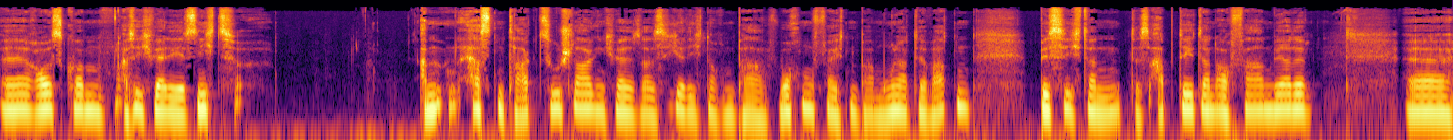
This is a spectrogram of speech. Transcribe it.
äh, rauskommen. Also ich werde jetzt nicht am ersten Tag zuschlagen. Ich werde da sicherlich noch ein paar Wochen, vielleicht ein paar Monate warten, bis ich dann das Update dann auch fahren werde. Äh,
